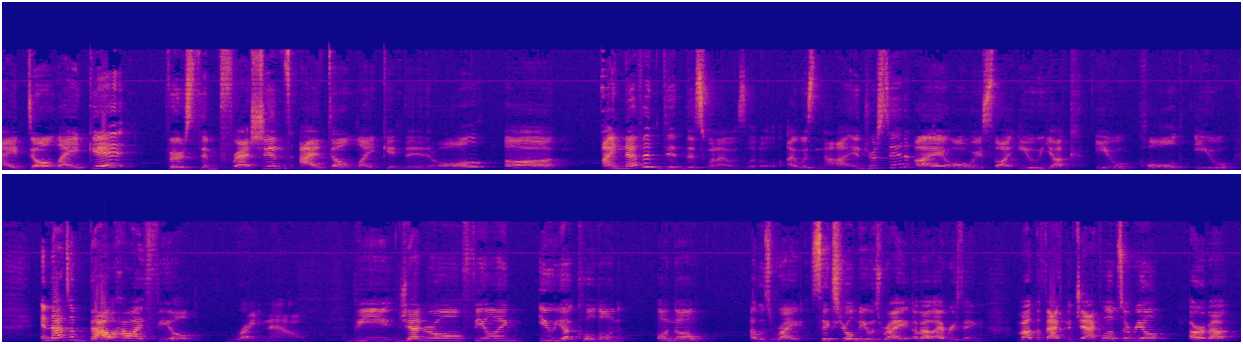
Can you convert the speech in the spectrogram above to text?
I don't like it. First impressions, I don't like it at all. Uh, I never did this when I was little. I was not interested. I always thought, ew, yuck, ew, cold, ew. And that's about how I feel right now. The general feeling, ew, yuck, cold, oh, oh no, I was right. Six-year-old me was right about everything. About the fact that jackalopes are real, or about,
